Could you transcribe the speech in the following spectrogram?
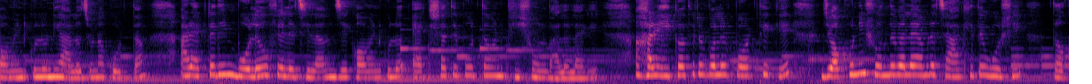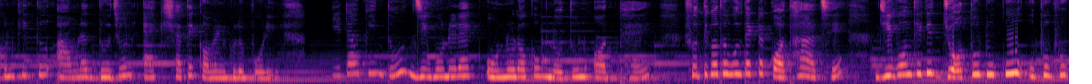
কমেন্টগুলো নিয়ে আলোচনা করতাম। আর একটা দিন বলেও ফেলেছিলাম যে কমেন্টগুলো একসাথে পড়তে আমার ভীষণ ভালো লাগে। আর এই কথাটা বলার পর থেকে যখনই সন্ধেবেলায় আমরা চা খেতে বসি, তখন কিন্তু আমরা দুজন একসাথে কমেন্টগুলো পড়ি। এটাও কিন্তু জীবনের এক অন্যরকম নতুন অধ্যায়। সত্যি কথা বলতে একটা কথা আছে, জীবন থেকে যতটুকু উপভোগ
